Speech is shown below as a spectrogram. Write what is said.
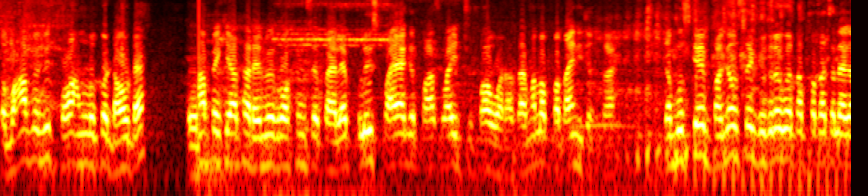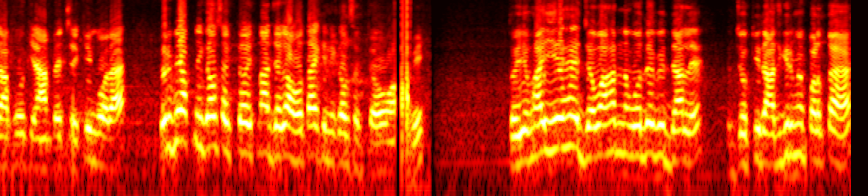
तो वहाँ पे भी थोड़ा हम लोग को डाउट है। तो पे क्या था? रेलवे क्रॉसिंग से पहले पुलिस पाया के पास भाई छुपा हुआ रहता है। मतलब पता ही नहीं चलता है। जब उसके बगल से गुजरोगे तब पता चलेगा आपको कि यहाँ पे चेकिंग हो रहा है। फिर भी आप निकल सकते हो। इतना जगह होता है कि निकल सकते हो वहाँ भी। तो ये भाई, ये है जवाहर नवोदय विद्यालय, जो कि राजगीर में पड़ता है।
